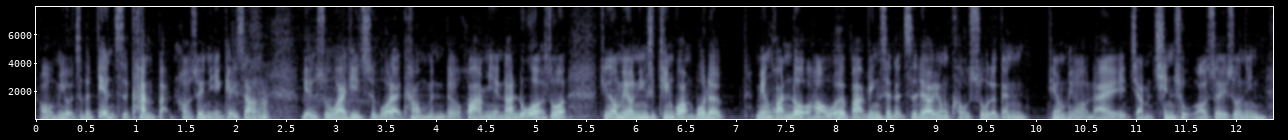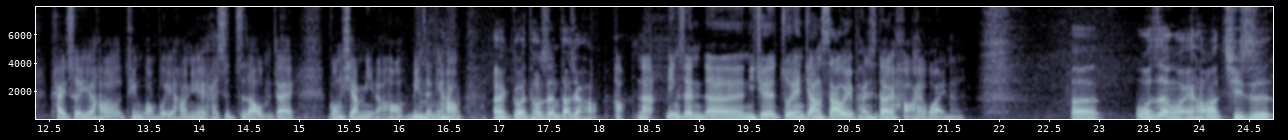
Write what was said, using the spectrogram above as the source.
好，我们有这个电子看板，好，所以你也可以上 脸书 YT 直播来看我们的画面。那如果说听众朋友您是听广播的。面环肉哈，我会把 Vincent 的资料用口述的跟听众朋友来讲清楚哦，所以说您开车也好，听广播也好，你还是知道我们在攻虾米了哈。Vincent 你好，哎，各位投资人大家好。好，那 Vincent 呃，你觉得昨天这样杀尾盘是到底好还坏呢？呃，我认为哈，其实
